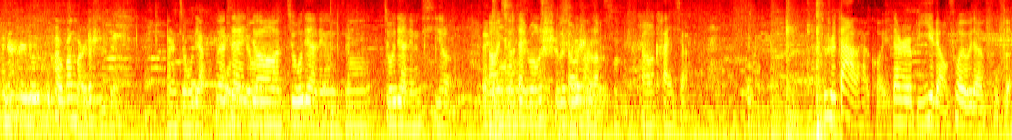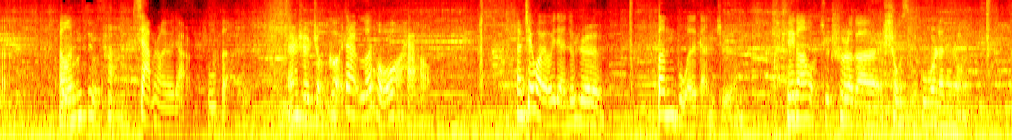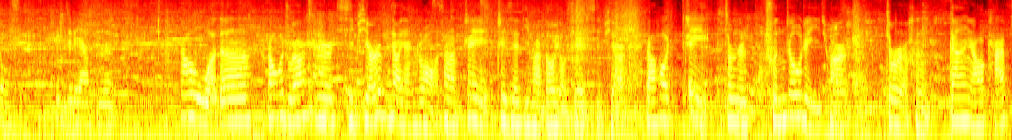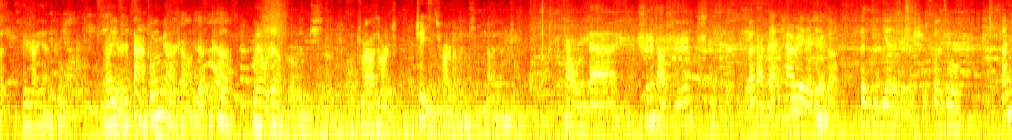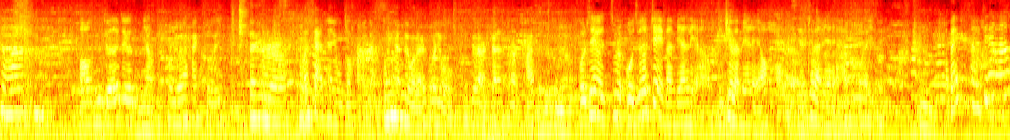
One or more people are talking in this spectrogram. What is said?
肯定是优衣库快要关门的时间，但是九点，对，现在已经九点零，已经九点零七了，然后已经带妆十个小时了，然后看一下，就是大的还可以，但是鼻翼两侧有点浮粉，然后下巴上有点浮粉，但是整个，但是额头还好，但这块有一点就是斑驳的感觉。因为刚刚我们去吃了个寿喜锅的那种东西，就是这个样子。然后我的，然后我主要是起皮儿比较严重，像这这些地方都有些起皮儿。然后这就是唇周这一圈儿，就是很干，然后卡粉非常严重。然后也是大妆面上人看没有任何问题，主要就是这一圈的问题比较严重。那我们的十个小时实测，黛珂瑞的这个粉底液的这个实测就完成啦。好，你觉得这个怎么样？我觉得还可以，但是可能夏天用更好一点，冬天对我来说有有点干，有点卡粉。我这个就是，我觉得这半边脸比这半边脸要好一些，这半边脸还可以。嗯，好呗，那就这样啦。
